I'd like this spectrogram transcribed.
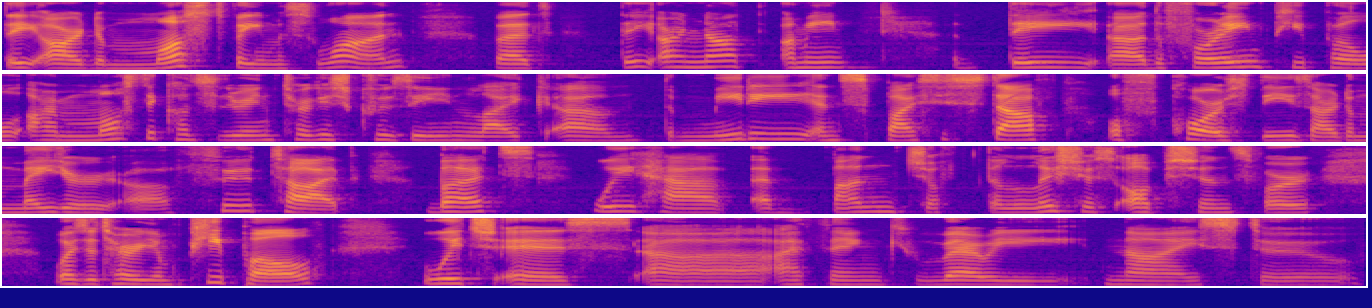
they are the most famous one, but they are not. I mean, they uh, the foreign people are mostly considering Turkish cuisine like um, the meaty and spicy stuff. Of course, these are the major uh, food type, but we have a bunch of delicious options for vegetarian people which is uh, I think very nice to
